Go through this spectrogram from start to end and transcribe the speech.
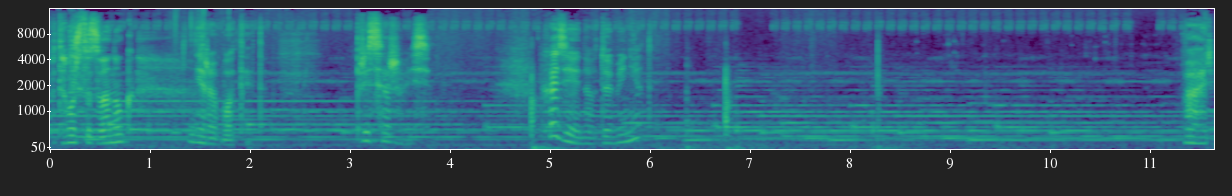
потому что звонок Не работает. Присаживайся. Хозяина в доме нет? Варь.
